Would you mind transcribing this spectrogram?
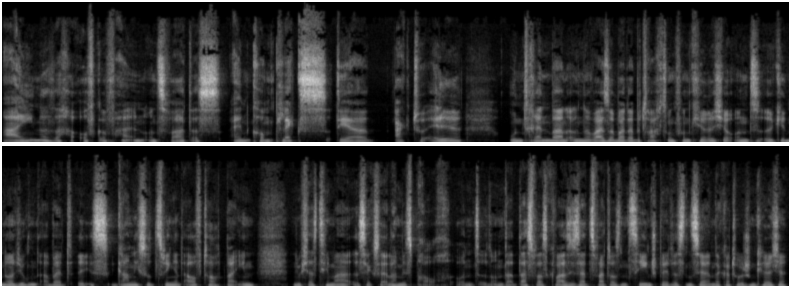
eine Sache aufgefallen, und zwar, dass ein Komplex, der aktuell untrennbar in irgendeiner Weise bei der Betrachtung von Kirche und äh, Kinder- und Jugendarbeit ist gar nicht so zwingend auftaucht bei Ihnen, nämlich das Thema sexueller Missbrauch und, und das, was quasi seit 2010 spätestens ja in der katholischen Kirche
